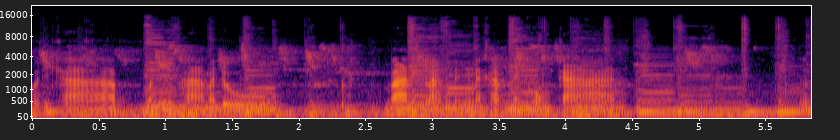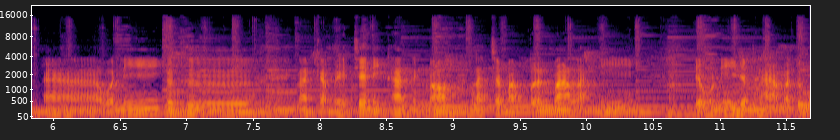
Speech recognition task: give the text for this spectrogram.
วัสดีครับ วันนี้พามาดูบ้านอีกหลังหนึ่งนะครับ ในโครงการวันนี้ก็คือนัดกับเอเจนต์อีกท่านหนึ่งเนาะนัดจะมาเปิดบ้านหลังนี้ เดี๋ยววันนี้จะพามาดู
